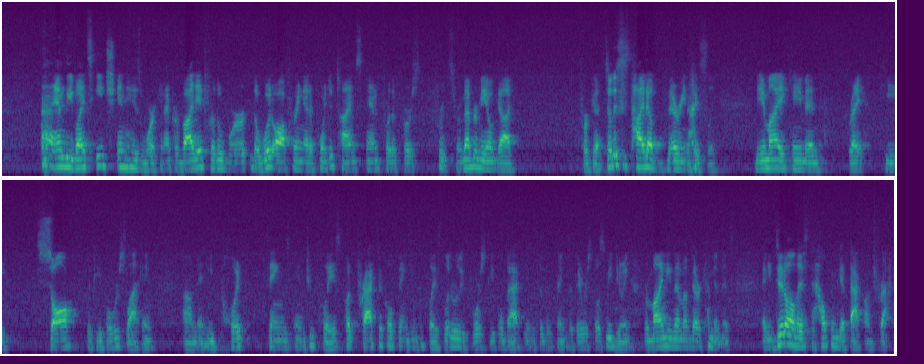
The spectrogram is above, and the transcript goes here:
and Levites, each in his work. And I provided for the, word, the wood offering at appointed times and for the first fruits. Remember me, O God, for good. So this is tied up very nicely. Nehemiah came in, right? He saw the people were slacking, um, and he put things into place, put practical things into place, literally forced people back into the things that they were supposed to be doing, reminding them of their commitments. And he did all this to help him get back on track.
